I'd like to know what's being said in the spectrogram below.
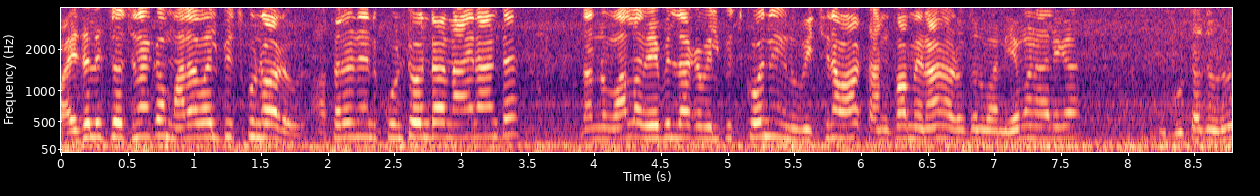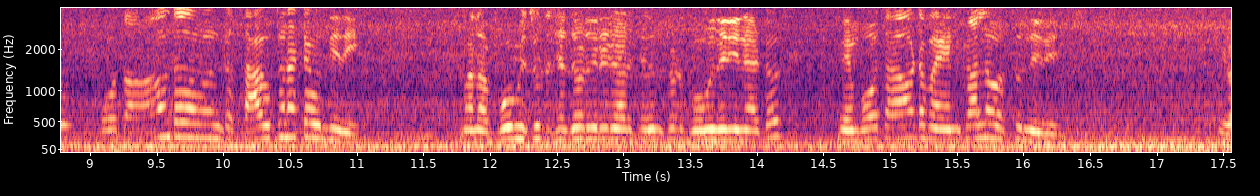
పైసలు ఇచ్చి వచ్చినాక మళ్ళీ పిలిపించుకున్నాడు. అసలే నేను కుంటూ ఉంటాను నాయన అంటే నన్ను మళ్ళీ వేపిల దాకా పిలిపించుకొని నువ్వు ఇచ్చినావా? కన్ఫామేనా? అని అడుగుతున్నాను ఏమనాలిగా? గుట్ట చూడు. పోతా ఉంటుంది. ఇంకా సాగుతున్నట్టే ఉంది ఇది. మన భూమి చుట్టూ చంద్రుడు తిరిగినట్టు చంద్రుడు చుట్టూ భూమి తిరిగినట్టు మేము పోతా ఉంటే మా వెనకాలనే వస్తుంది ఇది. ఇక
